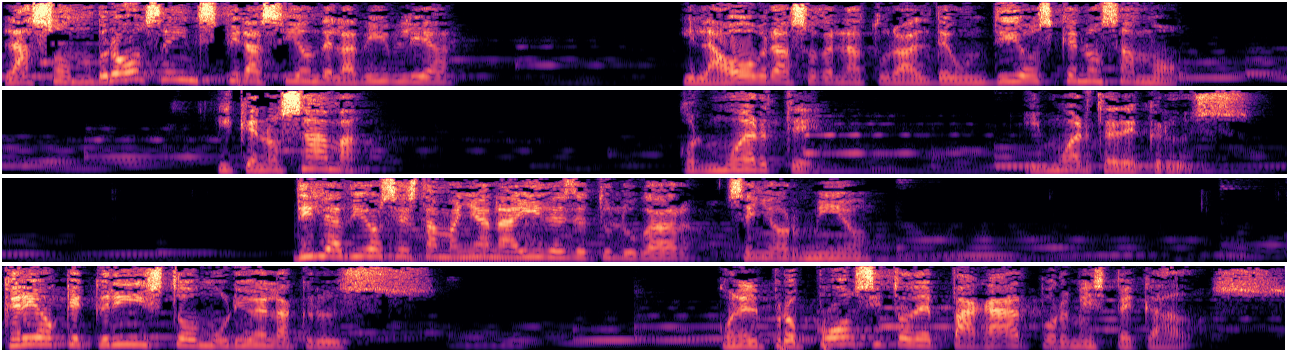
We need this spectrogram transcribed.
la asombrosa inspiración de la Biblia y la obra sobrenatural de un Dios que nos amó y que nos ama con muerte y muerte de cruz. Dile a Dios esta mañana ahí desde tu lugar, Señor mío, creo que Cristo murió en la cruz con el propósito de pagar por mis pecados.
